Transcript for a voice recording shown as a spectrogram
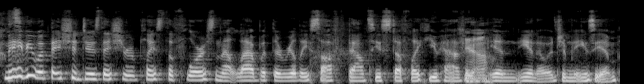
Maybe what they should do is they should replace the floors in that lab with the really soft, bouncy stuff like you have Yeah. in, in you know a gymnasium.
